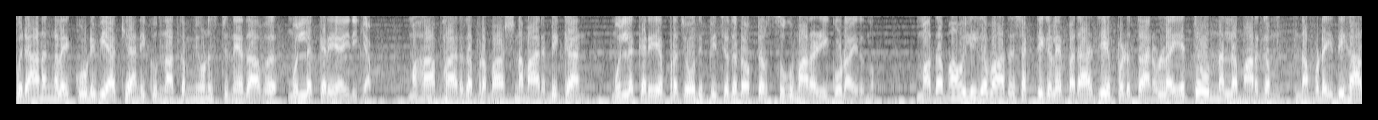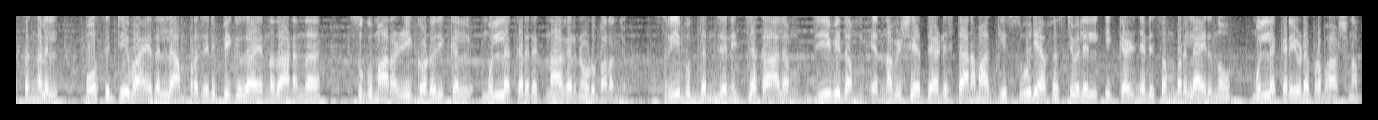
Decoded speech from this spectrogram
പുരാണങ്ങളെ കൂടി വ്യാഖ്യാനിക്കുന്ന കമ്മ്യൂണിസ്റ്റ് നേതാവ് മുല്ലക്കരയായിരിക്കാം. മഹാഭാരത പ്രഭാഷണം ആരംഭിക്കാൻ മുല്ലക്കരയെ പ്രചോദിപ്പിച്ചത് ഡോക്ടർ സുകുമാർ അഴീക്കോടായിരുന്നു. മതമൗലികവാദ ശക്തികളെ പരാജയപ്പെടുത്താനുള്ള ഏറ്റവും നല്ല മാർഗം നമ്മുടെ ഇതിഹാസങ്ങളിൽ പോസിറ്റീവായതെല്ലാം പ്രചരിപ്പിക്കുക എന്നതാണെന്ന് സുകുമാർ അഴീക്കോട് ഒരിക്കൽ മുല്ലക്കര രത്നാകരനോട് പറഞ്ഞു. ശ്രീബുദ്ധൻ ജനിച്ച കാലം ജീവിതം എന്ന വിഷയത്തെ അടിസ്ഥാനമാക്കി സൂര്യ ഫെസ്റ്റിവലിൽ ഇക്കഴിഞ്ഞ ഡിസംബറിലായിരുന്നു മുല്ലക്കരയുടെ പ്രഭാഷണം.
